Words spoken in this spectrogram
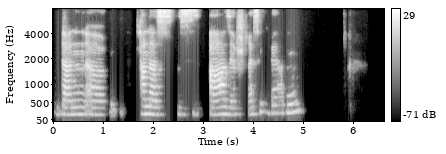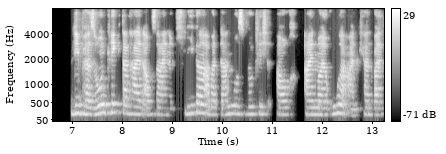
dann äh, kann das A sehr stressig werden. Die Person kriegt dann halt auch seinen Flieger, aber dann muss wirklich auch einmal Ruhe einkehren, weil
